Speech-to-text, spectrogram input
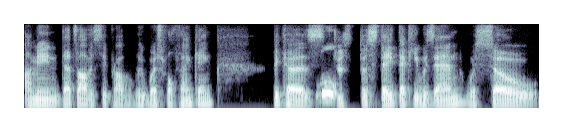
I mean, that's obviously probably wishful thinking because well, just the state that he was in was so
